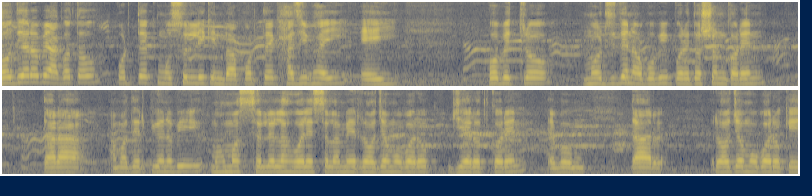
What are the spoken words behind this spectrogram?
সৌদি আরবে আগত প্রত্যেক মুসল্লি কিংবা প্রত্যেক হাজি ভাই এই পবিত্র মসজিদে নববী পরিদর্শন করেন। তারা আমাদের পিয়নবী মোহাম্মদ সাল্লাহ আলাইসাল্লামের রজা মোবারক জিয়ারত করেন এবং তার রজা মোবারকে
